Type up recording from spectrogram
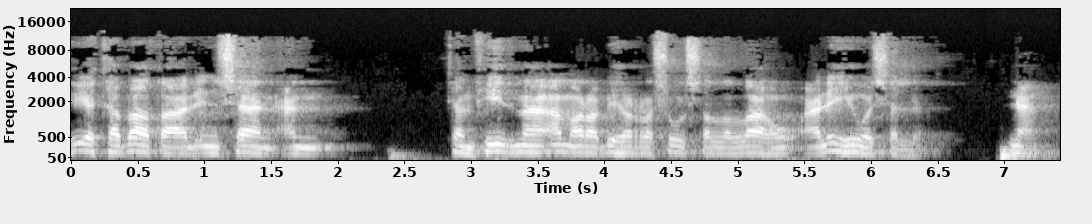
يتباطأ الإنسان عن تنفيذ ما أمر به الرسول صلى الله عليه وسلم. نعم.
